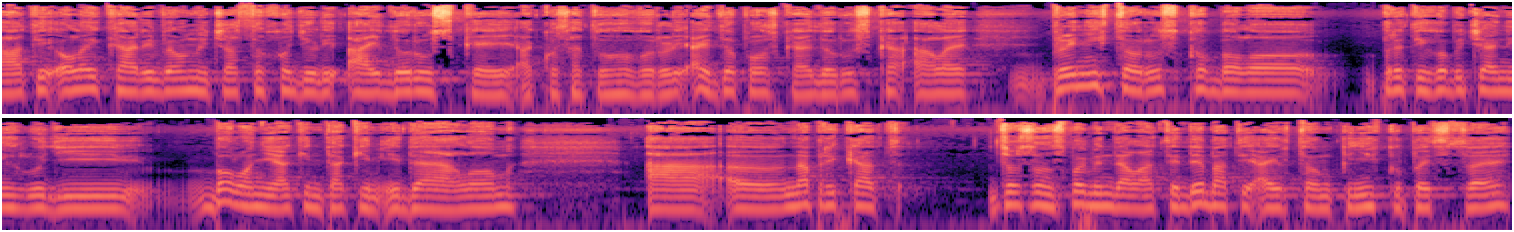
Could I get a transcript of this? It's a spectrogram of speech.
A tí olejkári veľmi často chodili aj do Ruskej, ako sa tu hovorili, aj do Polska, aj do Ruska, ale pre nich to Rusko bolo, pre tých obyčajných ľudí, bolo nejakým takým ideálom. A e, napríklad čo som spomínala, tie debaty aj v tom knihkupectve e,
